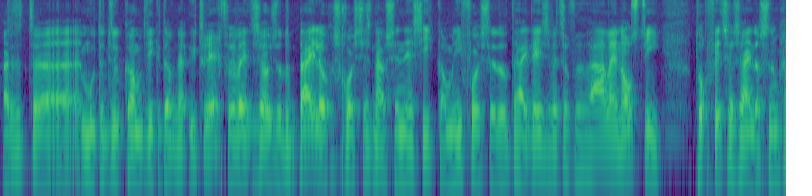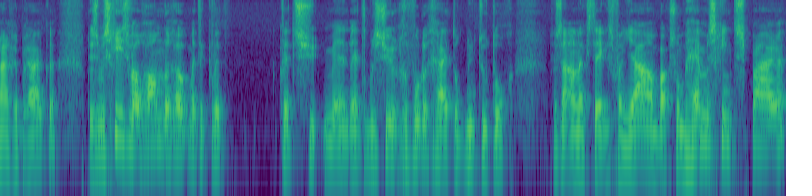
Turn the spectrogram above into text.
Maar het eh, moet natuurlijk komend weekend ook naar Utrecht. We weten sowieso dat Bijlo geschorst is. Nou, Senesi, ik kan me niet voorstellen dat hij deze wedstrijd gaat halen. En als die toch fit zou zijn, dat ze hem gaan gebruiken. Dus misschien is het wel handig ook met de, kwet, kwetsu- met, de blessuregevoeligheid tot nu toe toch... tussen aanleidingstekens van Jaan Baks om hem misschien te sparen.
